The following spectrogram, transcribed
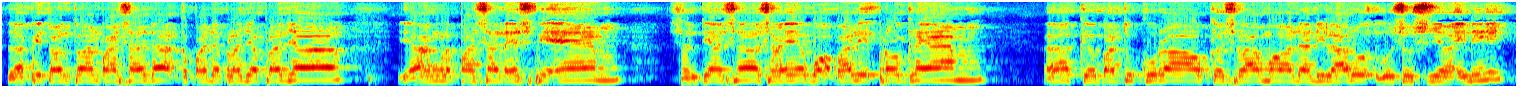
Tapi tuan-tuan pasal tak kepada pelajar-pelajar yang lepasan SPM sentiasa saya bawa balik program eh, ke Batu Kurau, ke Selama dan di Larut khususnya ini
